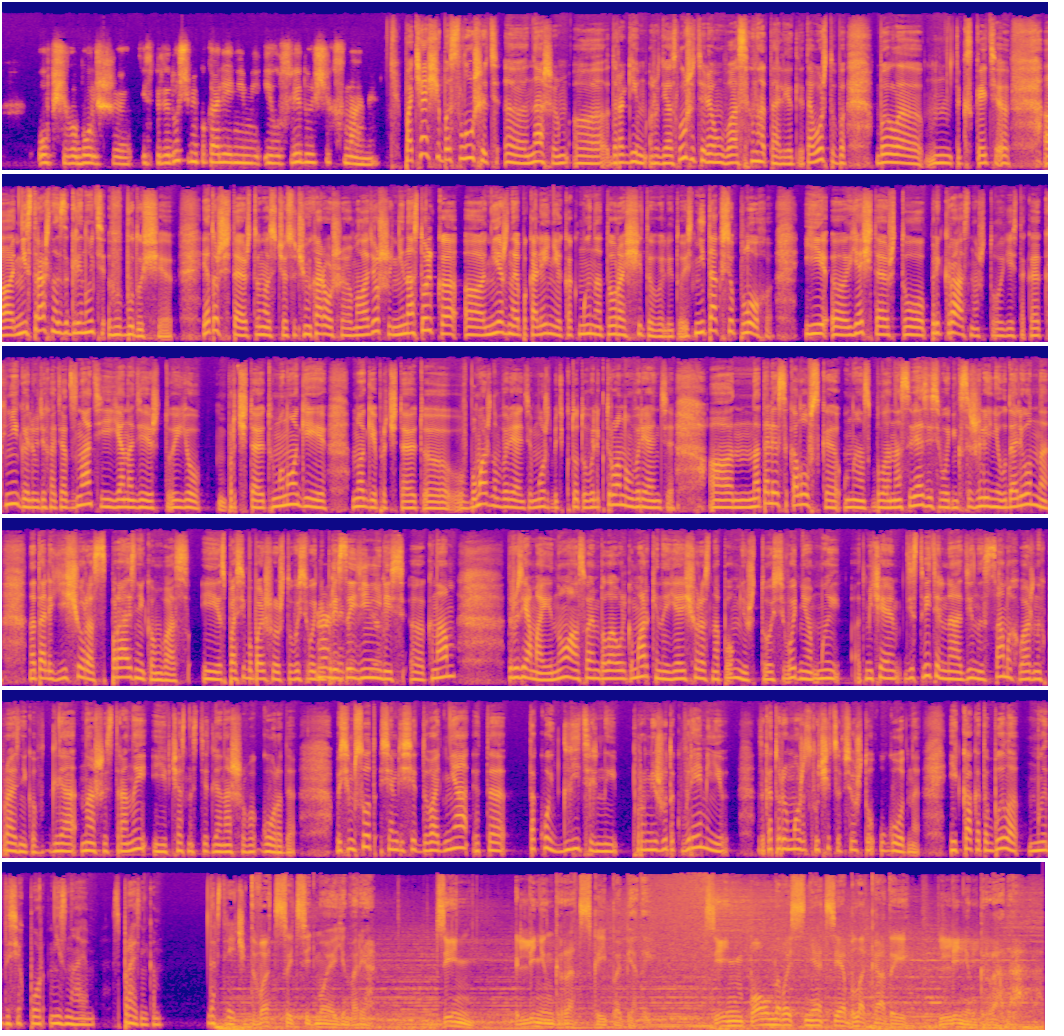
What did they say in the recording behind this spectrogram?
общего больше и с предыдущими поколениями, и у следующих с нами. Почаще бы слушать э, нашим э, дорогим радиослушателям вас, Наталья, для того, чтобы было, так сказать, э, э, не страшно заглянуть в будущее. Я тоже считаю, что у нас сейчас очень хорошая молодежь, и не настолько э, нежное поколение, как мы на то рассчитывали. То есть не так все плохо. И э, я считаю, что прекрасно, что есть такая книга, люди хотят знать, и я надеюсь, что ее прочитают многие, многие прочитают э, в бумажном варианте, может быть, кто-то в электронном варианте. Э, Наталья Соколовская у нас была на связи сегодня, к сожалению, удаленно. Наталья, еще раз с праздником вас, и спасибо большое, что вы сегодня Праздник присоединились всех. к нам. Друзья мои, ну а с вами была Ольга Маркина. Я еще раз напомню, что сегодня мы отмечаем действительно один из самых важных праздников для нашей страны и, в частности, для нашего города. 872 дня — это такой длительный промежуток времени, за который может случиться все, что угодно. И как это было, мы до сих пор не знаем. С праздником. До встречи. 27 января. День Ленинградской победы. День полного снятия блокады Ленинграда.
